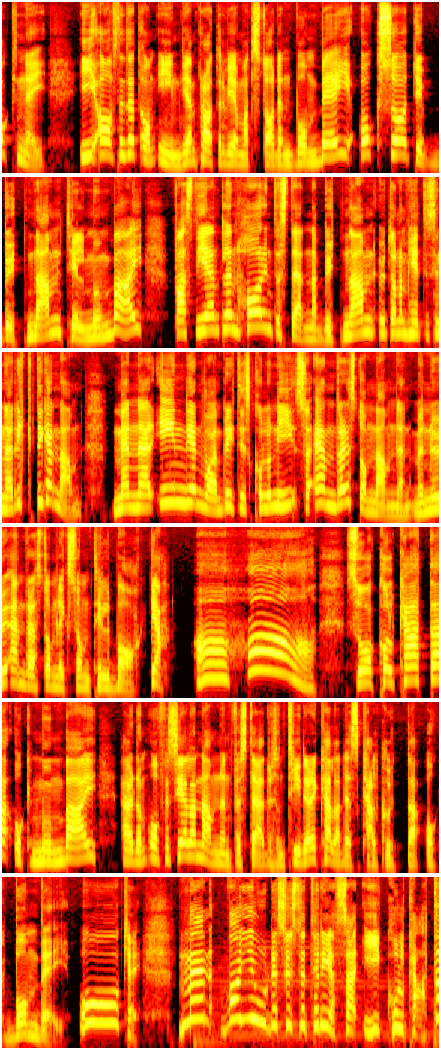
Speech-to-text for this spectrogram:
och nej. I avsnittet om Indien pratade vi om att staden Bombay också typ bytt namn till Mumbai. Fast egentligen har inte städerna bytt namn utan de heter sina riktiga namn. Men när Indien var en brittisk koloni så ändrades de namnen, men nu ändras de liksom tillbaka. Aha! Så Kolkata och Mumbai är de officiella namnen för städer som tidigare kallades Calcutta och Bombay. Okej. Okay. Men vad gjorde syster Teresa i Kolkata?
